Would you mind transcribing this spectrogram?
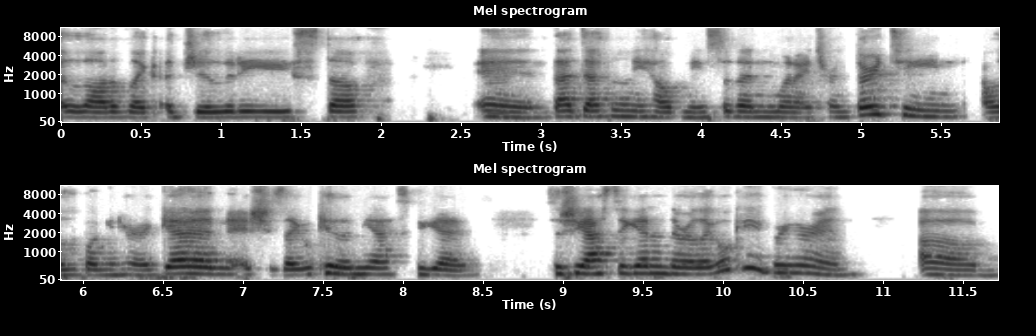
a lot of like agility stuff. And that definitely helped me. So then when i turned 13 i was bugging her again and she's like okay let me ask again. So she asked again and they were like okay bring her in. Um,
